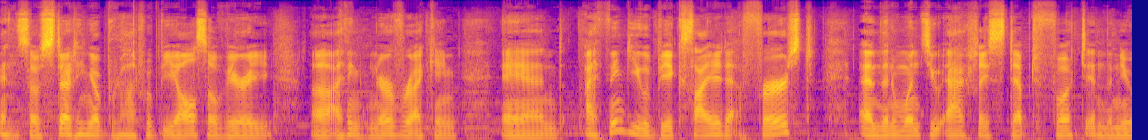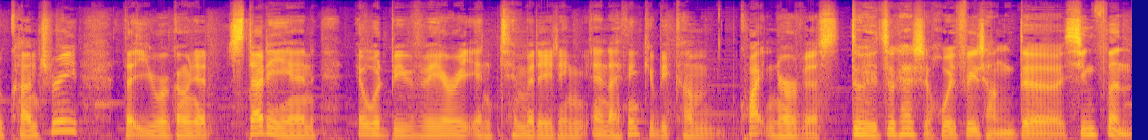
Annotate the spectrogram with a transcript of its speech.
And so studying abroad would be also very, uh, I think, nerve wracking. And I think you would be excited at first. And then once you actually stepped foot in the new country that you were going to study in, it would be very intimidating. And I think you become quite nervous. 对，最开始会非常的兴奋，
